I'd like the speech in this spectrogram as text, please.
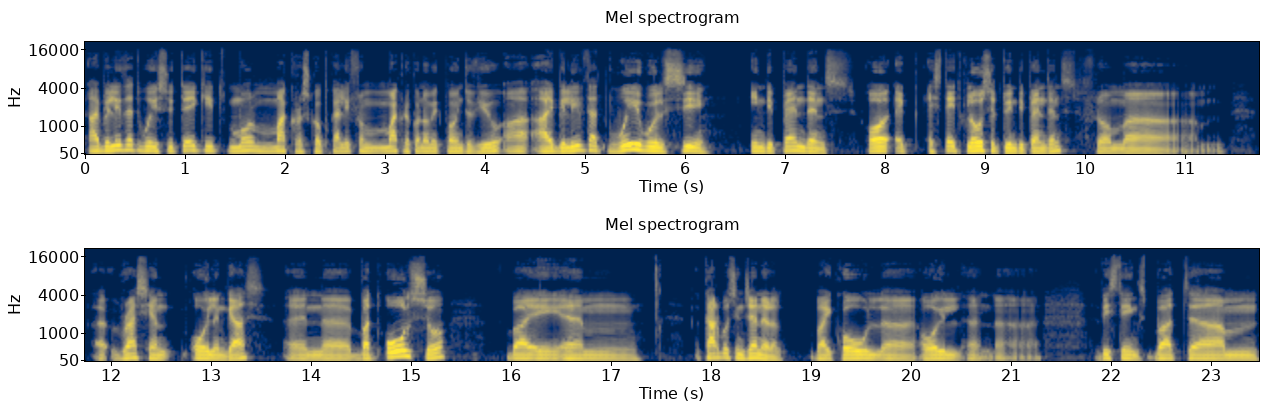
I believe that we should take it more macroscopically from macroeconomic point of view. Uh, I believe that we will see independence or a, a state closer to independence from uh, uh, Russian oil and gas, and uh, but also by um, carbons in general, by coal, uh, oil, and these things. But um,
